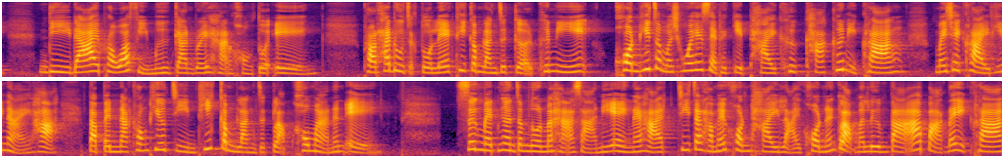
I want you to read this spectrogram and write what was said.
2023-2024 ดีได้เพราะว่าฝีมือการบริหารของตัวเอง เพราะถ้าดูจากตัวเลขที่กำลังจะเกิดขึ้นนี้ คนที่จะมาช่วยให้เศรษฐกิจไทยคึกคักขึ้นอีกครั้ง ไม่ใช่ใครที่ไหนค่ะ แต่เป็นนักท่องเที่ยวจีนที่กำลังจะกลับเข้ามานั่นเอง ซึ่งเม็ดเงินจำนวนมหาศาลนี้เองนะคะ ที่จะทำให้คนไทยหลายคนนั้นกลับมาลืมตาอ้าปากได้อีกครั้ง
